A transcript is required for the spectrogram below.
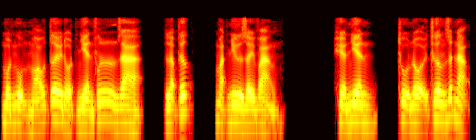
một ngụm máu tươi đột nhiên phun ra, lập tức, mặt như dây vàng. Hiển nhiên, thụ nội thương rất nặng.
